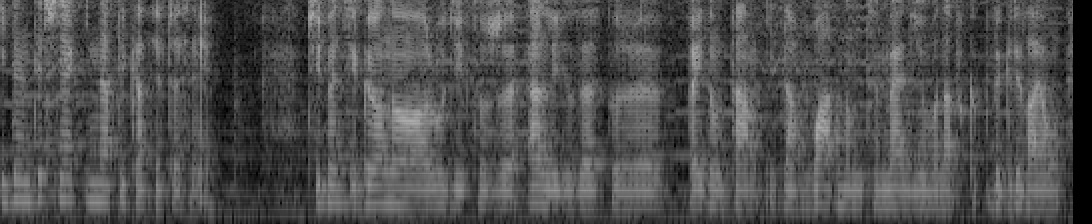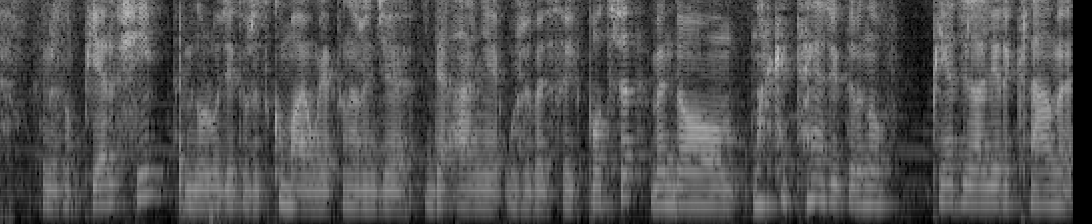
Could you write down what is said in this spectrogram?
Identycznie jak inne aplikacje wcześniej. Czyli będzie grono ludzi, którzy early users, którzy wejdą tam i zawładną tym medium, bo na przykład wygrywają tym, że są pierwsi. Będą ludzie, którzy skumają, jak to narzędzie idealnie używać swoich potrzeb. Będą marketerzy, którzy będą wpierdzielali reklamy,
